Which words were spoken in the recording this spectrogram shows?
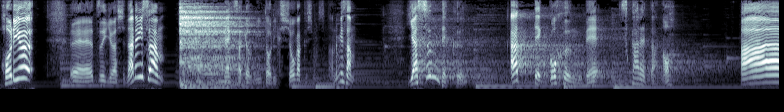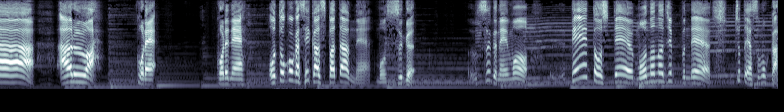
保留えー、続きまして、なるみさんね、先ほど二等陸昇格しました。なるみさん。休んでく会って5分で疲れたの？あー、あるわ。これ。これね、男がせかすパターンね。もうすぐ。すぐね、もう、デートして、ものの10分で、ちょっと休もうか。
